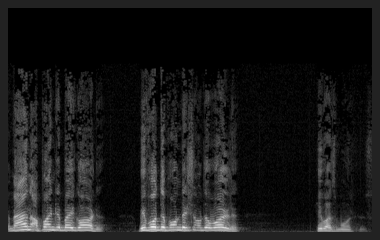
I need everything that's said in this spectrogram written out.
a man appointed by God before the foundation of the world. He was Moses.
